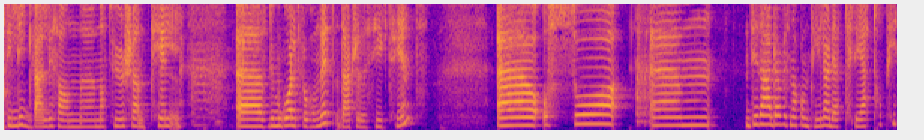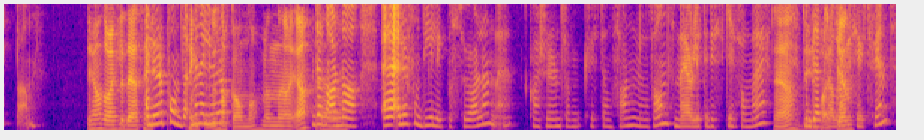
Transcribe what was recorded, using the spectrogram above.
de ligger veldig sånn eh, naturskjønt til. Eh, så du må gå litt for å komme dit, og der tror jeg det er sykt fint. Eh, og så De der da vi snakka om tidligere, de tretopphyttene. Ja, det var egentlig det jeg tenkte, jeg det, tenkte jeg du snakka om nå. Men uh, ja. noe ja. annet. Eh, jeg lurer på om de ligger på Sørlandet. Kanskje rundt sånn Kristiansand eller noe sånt, som er jo litt risky i sommer. Ja, Men det tror jeg hadde Dyreparken. vært sykt fint.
